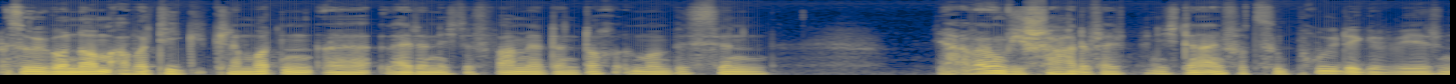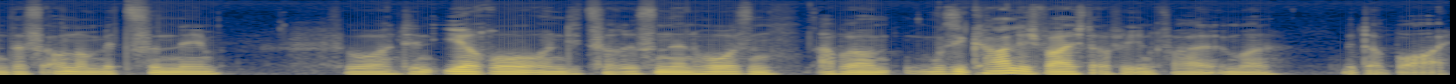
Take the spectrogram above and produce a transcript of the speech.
so übernommen, aber die Klamotten äh, leider nicht. Das war mir dann doch immer ein bisschen, ja, aber irgendwie schade. Vielleicht bin ich dann einfach zu prüde gewesen, das auch noch mitzunehmen. So den Iro und die zerrissenen Hosen. Aber musikalisch war ich da auf jeden Fall immer mit dabei.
